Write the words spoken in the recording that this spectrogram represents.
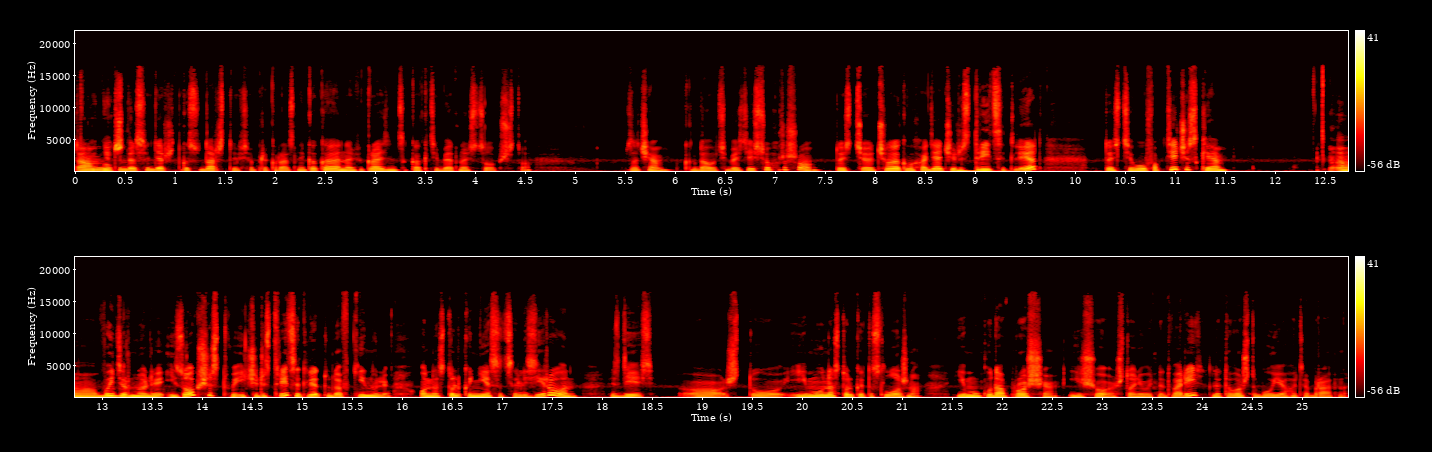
Там Конечно. тебя содержит государство, и все прекрасно. И какая нафиг разница, как к тебе относится общество? Зачем, когда у тебя здесь все хорошо? То есть э, человек, выходя через 30 лет, то есть его фактически э, выдернули из общества и через 30 лет туда вкинули. Он настолько не социализирован здесь, что ему настолько это сложно. Ему куда проще еще что-нибудь натворить для того, чтобы уехать обратно.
